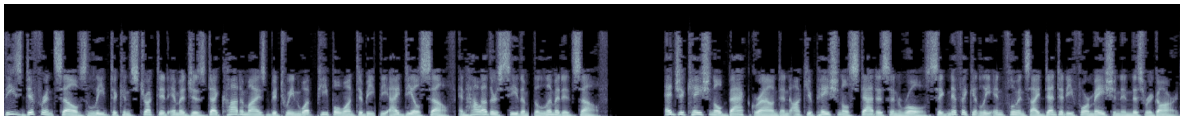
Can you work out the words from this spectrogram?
These different selves lead to constructed images dichotomized between what people want to be the ideal self and how others see them the limited self. Educational background and occupational status and roles significantly influence identity formation in this regard.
